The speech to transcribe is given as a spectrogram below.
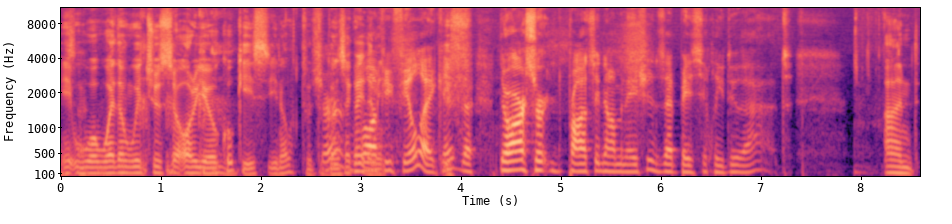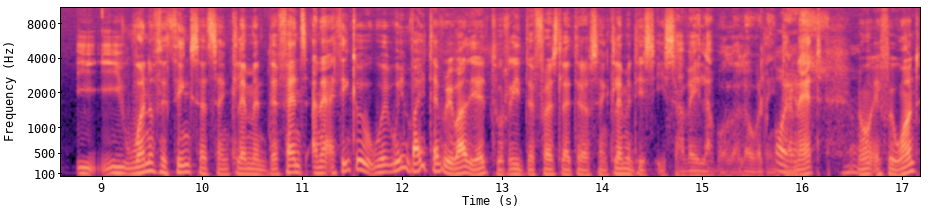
I- w- why don't we choose uh, Oreo cookies? You know, to, to Sure. consecrate. Well, if you feel like it, if- there, there are certain Protestant denominations that basically do that. And he, he, one of the things that St. Clement defends, and I think we, we invite everybody eh, to read the first letter of St. Clement, is, is available all over the Oh, yes. internet, no, if we want.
